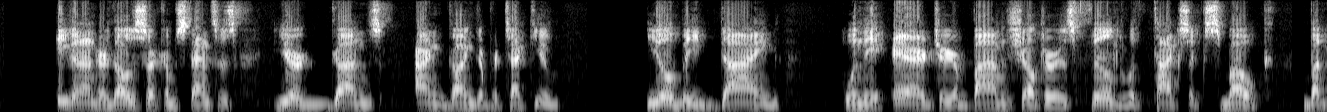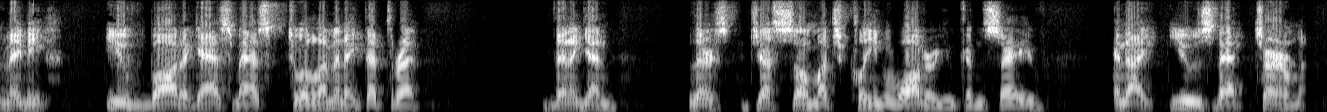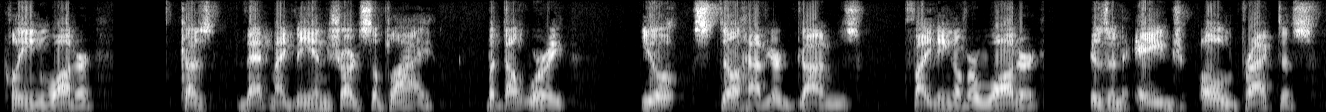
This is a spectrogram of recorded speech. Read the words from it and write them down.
even under those circumstances, your guns aren't going to protect you. You'll be dying when the air to your bomb shelter is filled with toxic smoke. But maybe you've bought a gas mask to eliminate that threat. Then again, there's just so much clean water you can save. And I use that term clean water because that might be in short supply. But don't worry, you'll still have your guns. Fighting over water is an age old practice.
